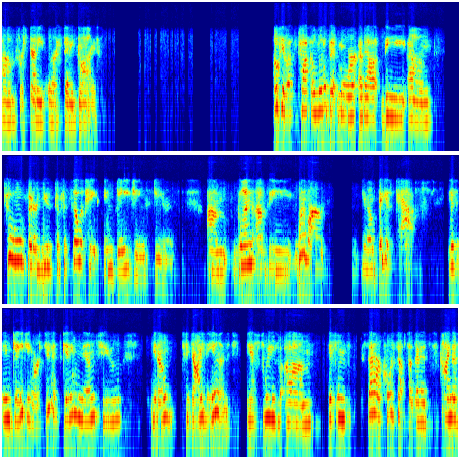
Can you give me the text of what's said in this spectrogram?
um, for study or a study guide. Okay, let's talk a little bit more about the um, tools that are used to facilitate engaging students. Um, one of the one of our you know biggest tasks is engaging our students, getting them to you know to dive in if we've um, if we've set our course up so that it's kind of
